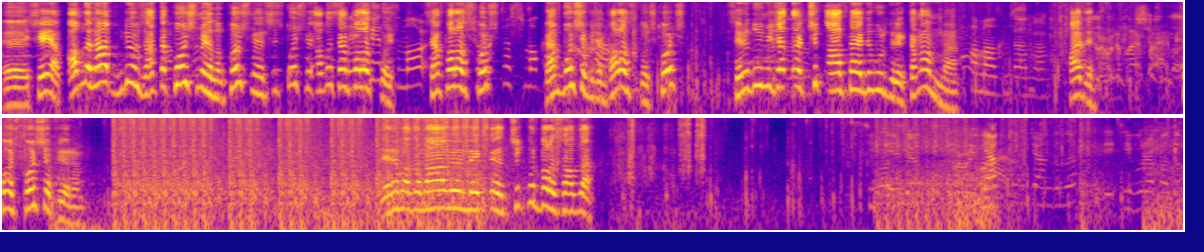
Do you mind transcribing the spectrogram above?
Ee, şey yap. Abla ne yap biliyor musun? Hatta koşmayalım. Koşmayalım. Siz koşmayın. Abla sen palas koş. Sen palas koş. Ben boş yapacağım. Palas koş. Koş. Seni duymayacaklar. Çık altaydı vur direkt tamam mı? Tamam. Hadi. Koş boş yapıyorum. Zeynep abla ne yapıyorsun bekliyorum. Çık vur palası abla. Yaktım jungle'ı. CT vuramadım.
